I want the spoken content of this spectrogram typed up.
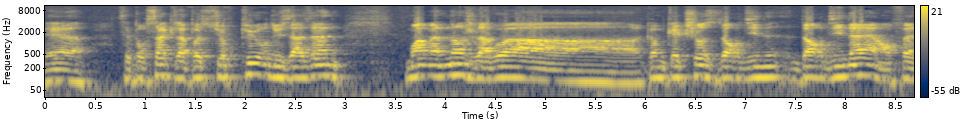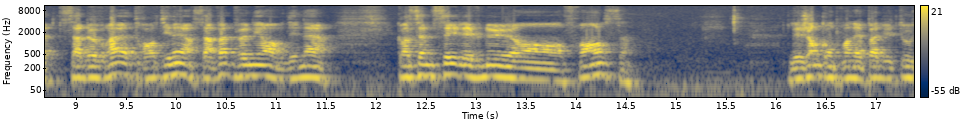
Et euh, c'est pour ça que la posture pure du zazen, moi maintenant je la vois comme quelque chose d'ordinaire en fait. Ça devrait être ordinaire, ça va devenir ordinaire. quand Sensei il est venu en France, les gens comprenaient pas du tout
